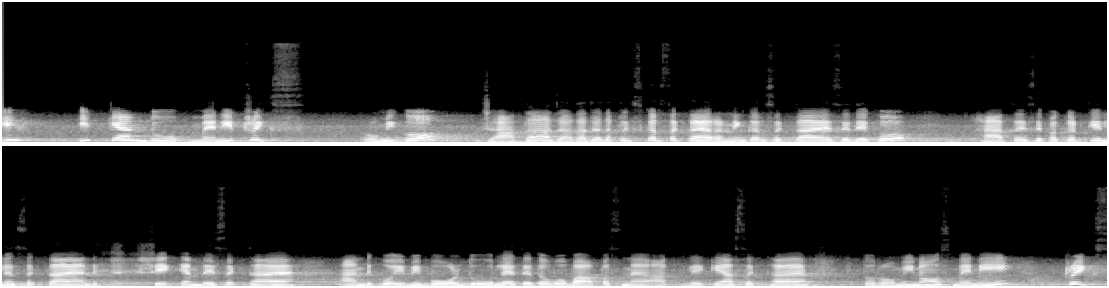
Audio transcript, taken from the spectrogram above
If it can do many tricks Romi को ज़्यादा ज़्यादा ज़्यादा ट्रिक्स कर सकता है रनिंग कर सकता है ऐसे देखो हाथ ऐसे पकड़ के ले सकता है एंड शेकन दे सकता है एंड कोई भी बॉल दूर लेते तो वो वापस न लेके आ सकता है तो Romi knows many tricks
